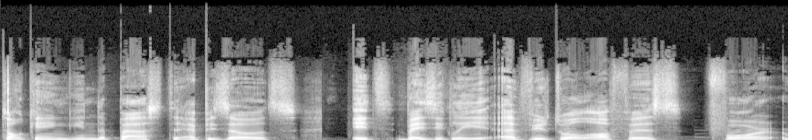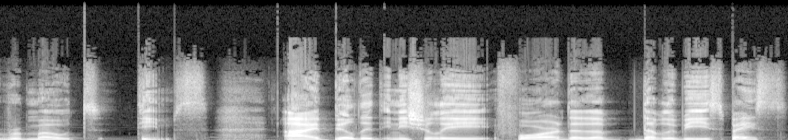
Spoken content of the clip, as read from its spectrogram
talking in the past episodes. It's basically a virtual office for remote teams. I built it initially for the WBE space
